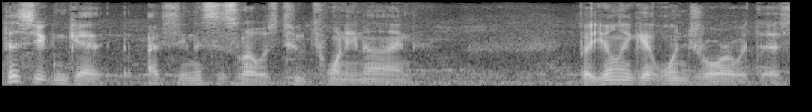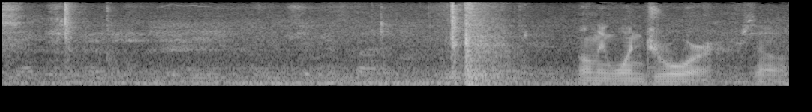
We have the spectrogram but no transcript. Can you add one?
This you can get. I've seen this as low as 229, but you only get one drawer with this. Only one drawer. So,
